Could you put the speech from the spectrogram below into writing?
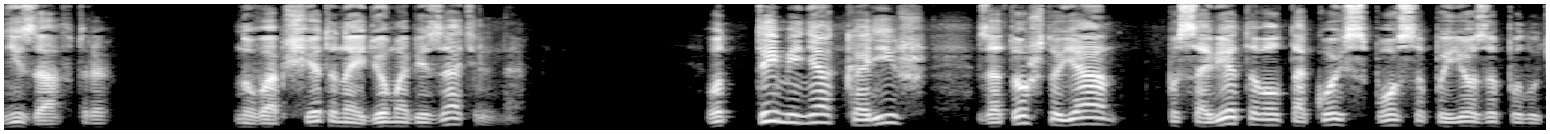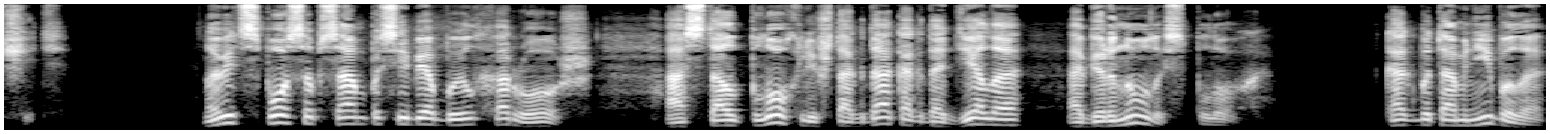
ни завтра. Но вообще-то найдем обязательно. Вот ты меня коришь за то, что я посоветовал такой способ ее заполучить. Но ведь способ сам по себе был хорош, а стал плох лишь тогда, когда дело обернулось плохо. Как бы там ни было,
